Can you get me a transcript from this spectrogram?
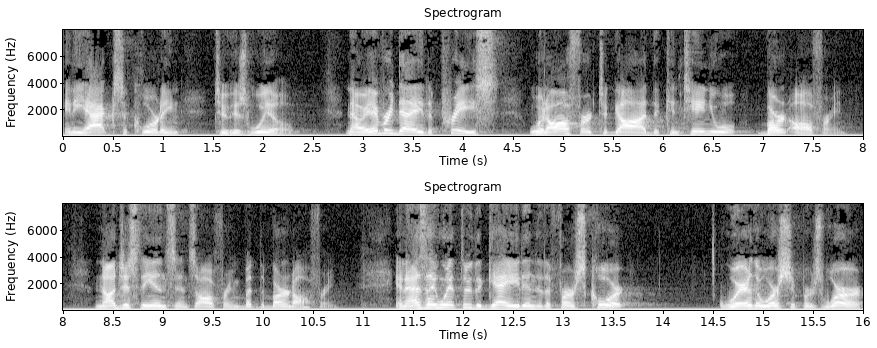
and He acts according to His will. Now, every day the priest would offer to God the continual burnt offering, not just the incense offering, but the burnt offering. And as they went through the gate into the first court where the worshipers were,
